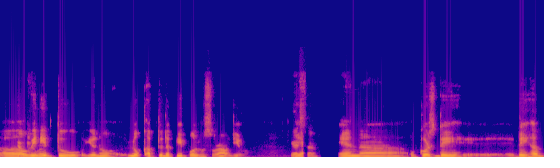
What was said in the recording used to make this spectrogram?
Uh, Sure. we need to you know look up to the people who surround you, Yes, Yeah. sir. and uh, of course they they have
